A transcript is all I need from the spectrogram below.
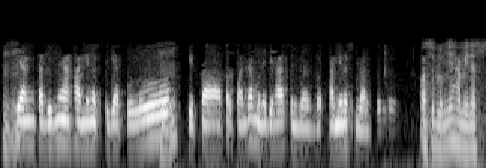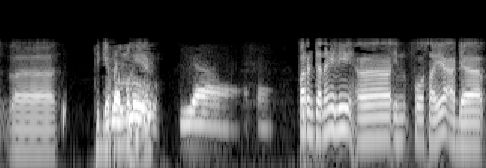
Mm-mm. yang tadinya H-30 Mm-mm. kita perpanjang menjadi H-90. H-90. Oh, sebelumnya H-30 ya. Iya. Pak, rencananya ini eh, info saya ada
